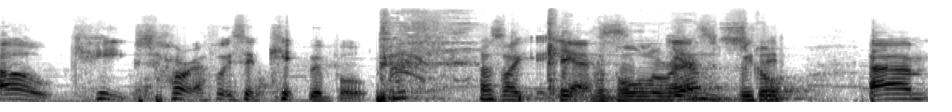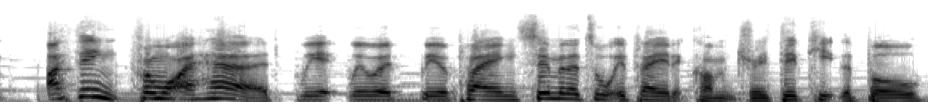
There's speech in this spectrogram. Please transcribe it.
Oh, keep. Sorry, I thought you said kick the ball. I was like, Kick yes, the ball around, Yes, we did. Um, I think from what I heard, we, we were we were playing similar to what we played at Coventry. Did keep the ball.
